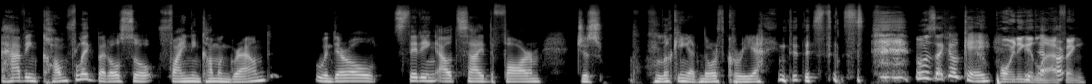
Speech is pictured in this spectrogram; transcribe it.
having conflict, but also finding common ground when they're all sitting outside the farm, just looking at North Korea in the distance. It was like, okay, Pointing and Are- uh, laughing.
